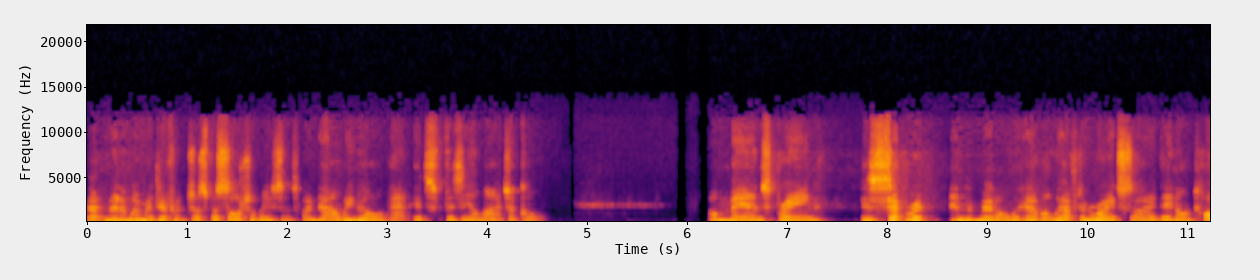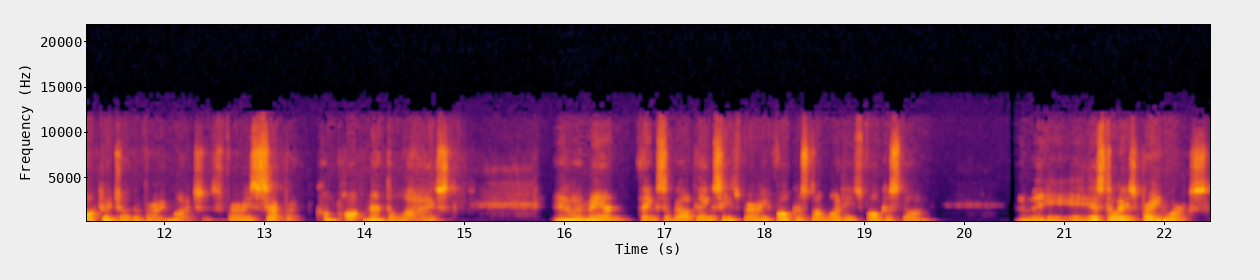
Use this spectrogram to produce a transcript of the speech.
that men and women are different just for social reasons. But now we know that it's physiological. A man's brain is separate in the middle. We have a left and right side. They don't talk to each other very much. It's very separate, compartmentalized. And when a man thinks about things, he's very focused on what he's focused on. And he is the way his brain works.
